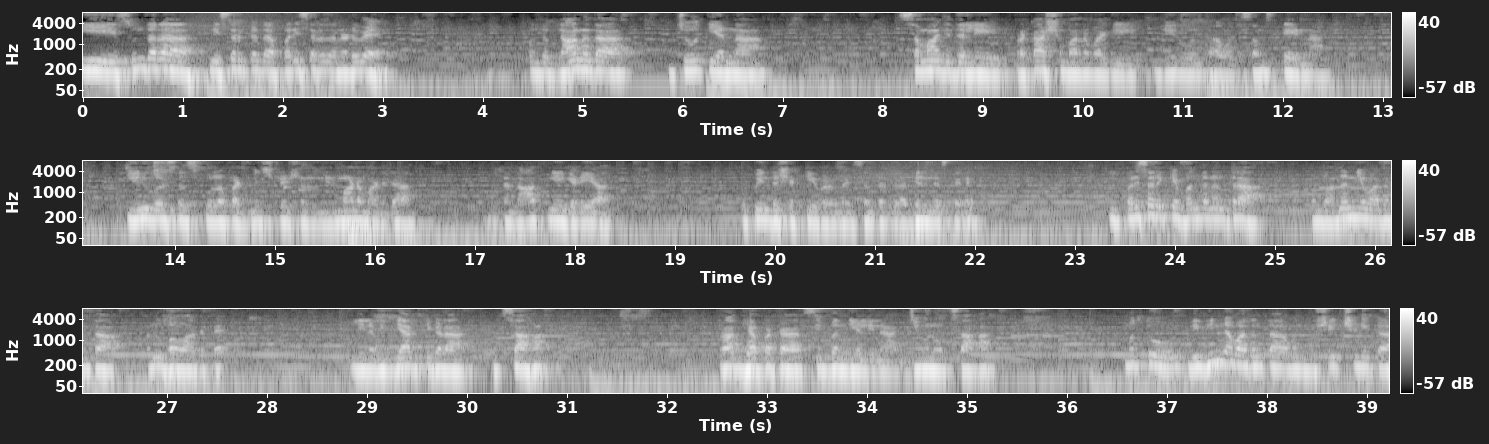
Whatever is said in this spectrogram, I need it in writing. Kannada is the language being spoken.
ಈ ಸುಂದರ ನಿಸರ್ಗದ ಪರಿಸರದ ನಡುವೆ ಒಂದು ಜ್ಞಾನದ ಜ್ಯೋತಿಯನ್ನ ಸಮಾಜದಲ್ಲಿ ಪ್ರಕಾಶಮಾನವಾಗಿ ಬೀರುವಂತಹ ಒಂದು ಸಂಸ್ಥೆಯನ್ನ ಯೂನಿವರ್ಸಲ್ ಸ್ಕೂಲ್ ಆಫ್ ಅಡ್ಮಿನಿಸ್ಟ್ರೇಷನ್ ನಿರ್ಮಾಣ ಮಾಡಿದ ನನ್ನ ಆತ್ಮೀಯ ಗೆಳೆಯ ಉಪೇಂದ್ರ ಶೆಟ್ಟಿಯವರನ್ನು ಈ ಸಂದರ್ಭದಲ್ಲಿ ಅಭಿನಂದಿಸ್ತೇನೆ. ಈ ಪರಿಸರಕ್ಕೆ ಬಂದ ನಂತರ ಒಂದು ಅನನ್ಯವಾದಂಥ ಅನುಭವ ಆಗುತ್ತೆ. ಇಲ್ಲಿನ ವಿದ್ಯಾರ್ಥಿಗಳ ಉತ್ಸಾಹ, ಪ್ರಾಧ್ಯಾಪಕ ಸಿಬ್ಬಂದಿಯಲ್ಲಿನ ಜೀವನೋತ್ಸಾಹ, ಮತ್ತು ವಿಭಿನ್ನವಾದಂಥ ಒಂದು ಶೈಕ್ಷಣಿಕ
